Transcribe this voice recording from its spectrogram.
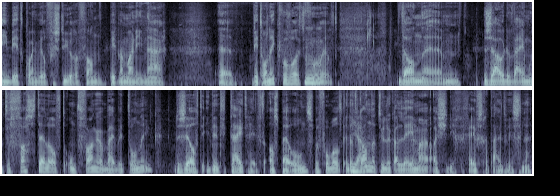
0,1 bitcoin wil versturen van BitMyMoney naar Bitonic bijvoorbeeld, Mhm. bijvoorbeeld, dan ehm, zouden wij moeten vaststellen of de ontvanger bij Bitonic dezelfde identiteit heeft als bij ons bijvoorbeeld. En dat Ja. kan natuurlijk alleen maar als je die gegevens gaat uitwisselen.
